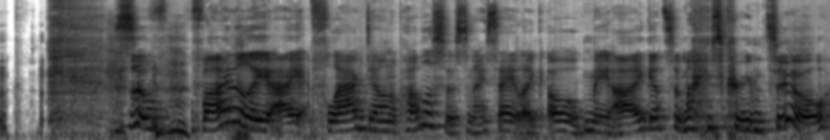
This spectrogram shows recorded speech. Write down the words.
so finally, I flag down a publicist and I say like, "Oh, may I get some ice cream too?"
